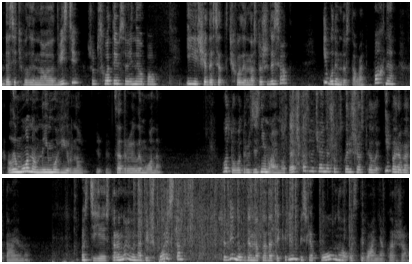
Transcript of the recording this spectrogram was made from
10 хвилин на 200, щоб схватився і не опав. І ще 10 хвилин на 160 і будемо доставати. Пахне лимоном неймовірно, цедрою лимона. Готово, друзі. Знімаємо з дечка, звичайно, щоб скоріше остило, і перевертаємо. Ось цією стороною вона більш пориста. Сюди ми будемо накладати крім після повного остивання коржа.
